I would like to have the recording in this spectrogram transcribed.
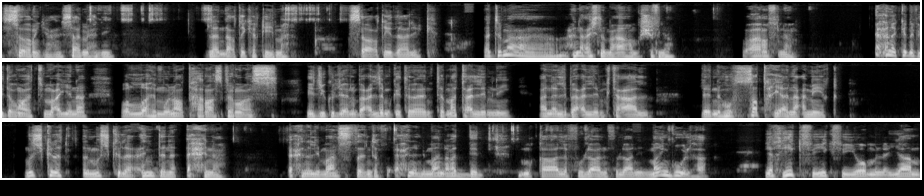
sorry يعني سامحني. لن نعطيك قيمة. سأعطي ذلك. يا جماعة إحنا عشنا معاهم وشفنا وعرفنا. إحنا كنا في دورات معينة والله مناطحه راس براس. يجي يقول لي أنا بعلمك قلت له أنت ما تعلمني أنا اللي بعلمك تعال. لأنه هو سطحي أنا عميق. مشكلة المشكلة عندنا إحنا. إحنا اللي ما نستطيع إحنا اللي ما نردد مقاله فلان فلاني ما نقولها. يا أخي يكفي يكفي يوم من الأيام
